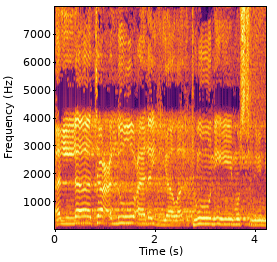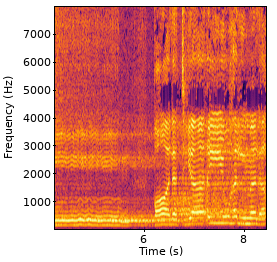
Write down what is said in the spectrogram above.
ألا تعلوا علي وأتوني مسلمين. قالت يا أيها الملأ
